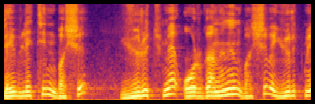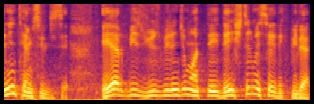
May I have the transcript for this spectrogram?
Devletin başı, yürütme organının başı ve yürütmenin temsilcisi. Eğer biz 101. maddeyi değiştirmeseydik bile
